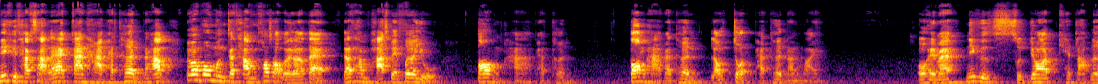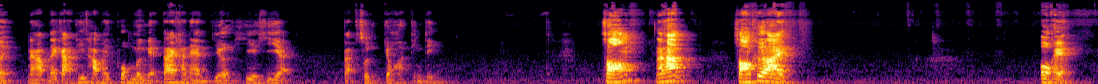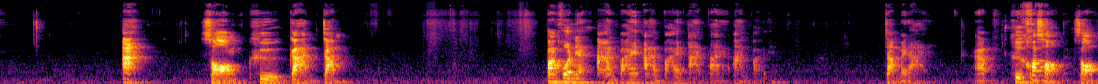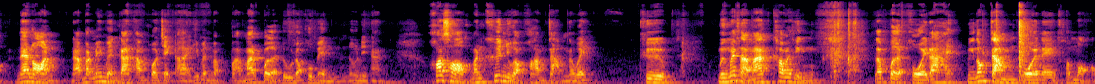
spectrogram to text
นี่คือทักษะแรกการหาแพทเทิร์นนะครับ ไม่ว่าพวกมึงจะทำข้อสอบอะไรก็แล้วแต่ แล้วทำ past paper อยู่ ต้องหาแพทเทิร์นต้องหาแพทเทิร์นแล้วจดแพทเทิร์นนั้นไว้ โอเคไหมนี่คือสุดยอดเคล็ดลับเลยนะครับ ในการที่ทำให้พวกมึงเนี่ยได้คะแนนเยอะเฮี้ยๆแบบสุดยอดจริงๆสองนะครับสองคืออะไร โอเค 2 คือการจำ บางคนเนี่ยอ่านไปอ่านไปอ่านไปอ่านไปจำไม่ได้ครับคือข้อสอบสอบแน่นอนนะมันไม่เหมือนการทำโปรเจกต์อะไรที่มันแบบสามารถเปิดดูด็อกิเมนต์นู่นนี่นั่นข้อสอบมันขึ้นอยู่กับความจำนะเว้ยคือมึงไม่สามารถเข้าไปถึงแล้วเปิดโพยได้ มึงต้องจำโพยในสมอง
